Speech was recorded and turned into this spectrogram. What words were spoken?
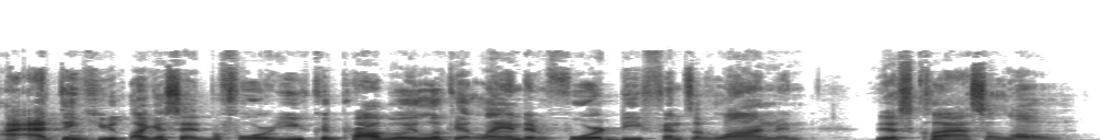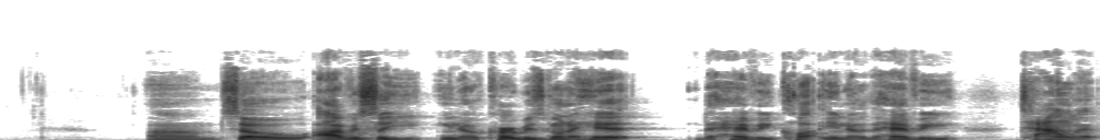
I, I think you, like I said before, you could probably look at landing four defensive linemen this class alone. Um, so obviously, you know, Kirby's going to hit the heavy, you know, the heavy talent.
